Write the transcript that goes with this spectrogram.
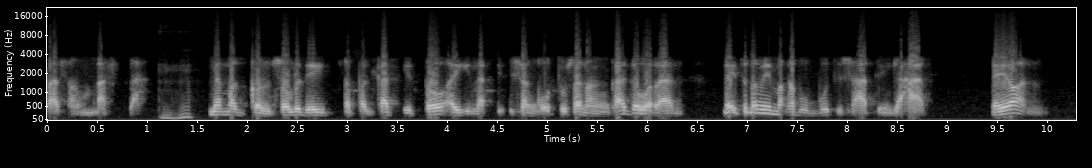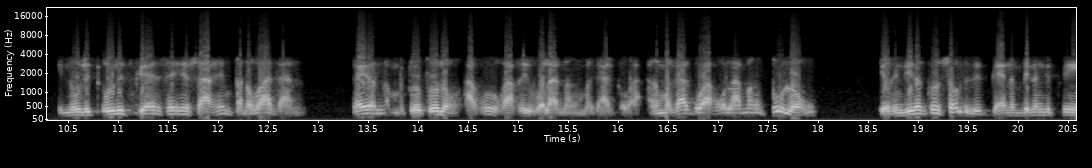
Pasang Mazda Mhm. na mag-consolidate sapagkat ito ay isang utusan ng kagawaran na ito na may makabubuti sa ating lahat. Ngayon, inulit-ulit ko yan sa inyo sa aking panawagan. Ngayon, matutulong ako, ako'y wala nang magagawa. Ang magagawa ko lamang tulong, yung hindi nag-consolidate, kaya nang binanggit ni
